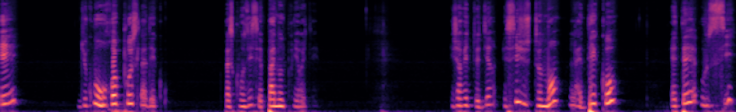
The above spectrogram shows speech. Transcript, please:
et du coup, on repousse la déco. Parce qu'on se dit, c'est pas notre priorité. J'ai envie de te dire, et si justement la déco était aussi,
